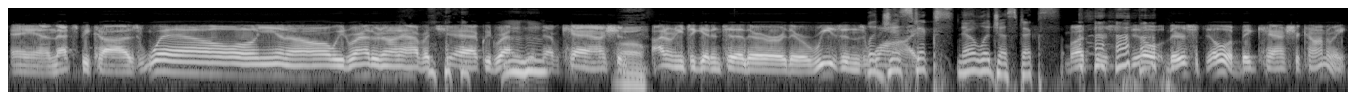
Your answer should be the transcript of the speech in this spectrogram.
And that's because, well, you know, we'd rather not have a check. We'd rather just have cash. And Oh. I don't need to get into their their reasons why. Logistics, no logistics. But there's still there's still a big cash economy.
